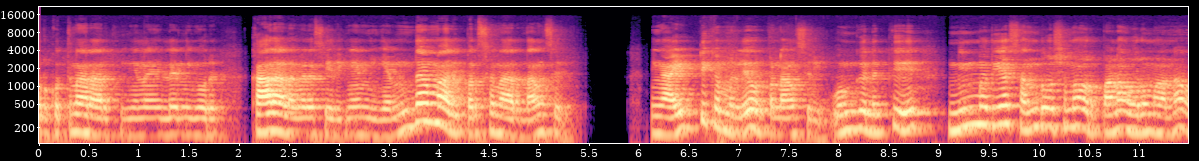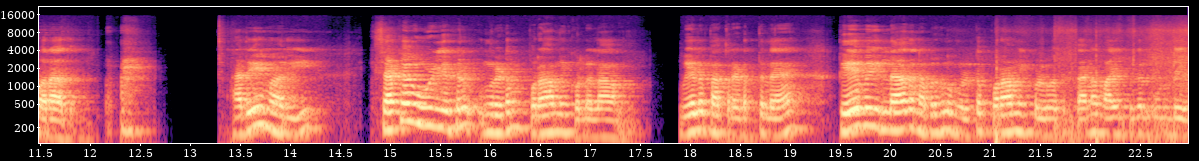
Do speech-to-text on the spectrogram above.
ஒரு கொத்தனாராக இருக்கீங்கன்னா இல்லை நீங்கள் ஒரு காலால வேலை செய்கிறீங்க நீங்கள் எந்த மாதிரி பர்சனாக இருந்தாலும் சரி நீங்கள் ஐடி கம்பெனிலே ஒர்க் பண்ணாலும் சரி உங்களுக்கு நிம்மதியாக சந்தோஷமாக ஒரு பணம் வருமானா வராது. அதே மாதிரி சக ஊழியர்கள் உங்களிடம் பொறாமை கொள்ளலாம். வேலை பார்க்குற இடத்துல தேவையில்லாத நபர்கள் உங்கள்கிட்ட பொறாமை கொள்வதற்கான வாய்ப்புகள் உண்டு.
